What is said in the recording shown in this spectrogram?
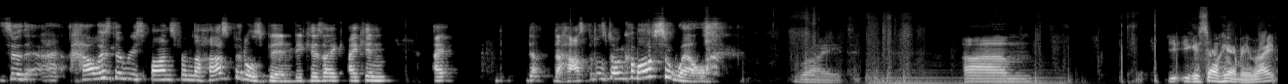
So, the, uh, how has the response from the hospitals been? Because I, I can, I, the, the hospitals don't come off so well. Right. Um, you, you can still hear me, right?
